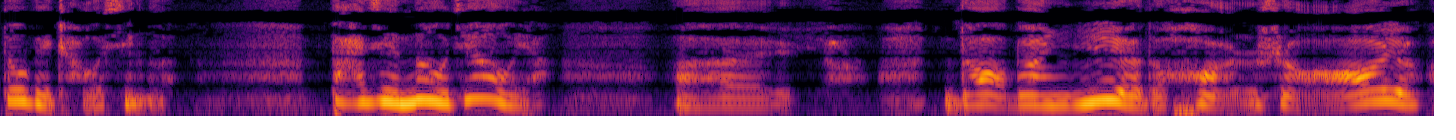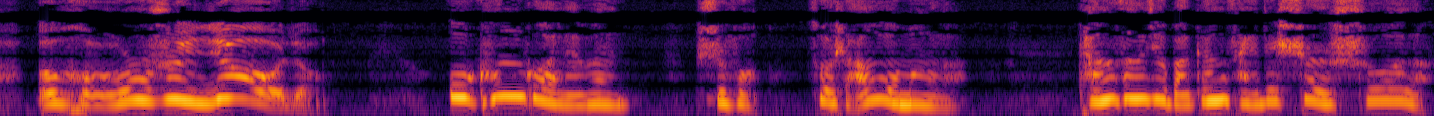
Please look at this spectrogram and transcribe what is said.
都给吵醒了。八戒闹叫呀：“哎呀，大半夜的喊啥呀？好好睡觉觉。”悟空过来问师傅：“做啥噩梦了？”唐僧就把刚才的事儿说了。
